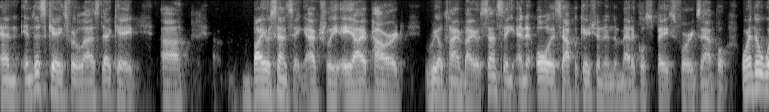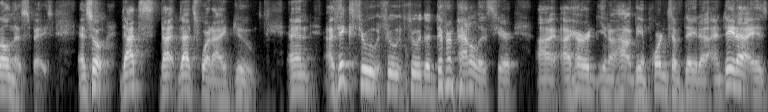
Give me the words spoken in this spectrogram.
and in this case, for the last decade, uh, biosensing, actually AI-powered real-time biosensing, and all its application in the medical space, for example, or in the wellness space. And so that's that that's what I do. And I think through through through the different panelists here, I, I heard, you know, how the importance of data and data is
